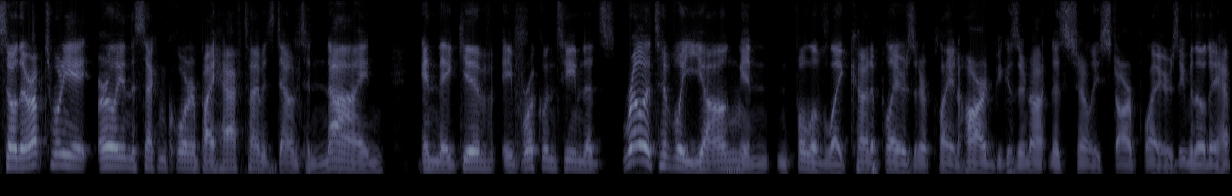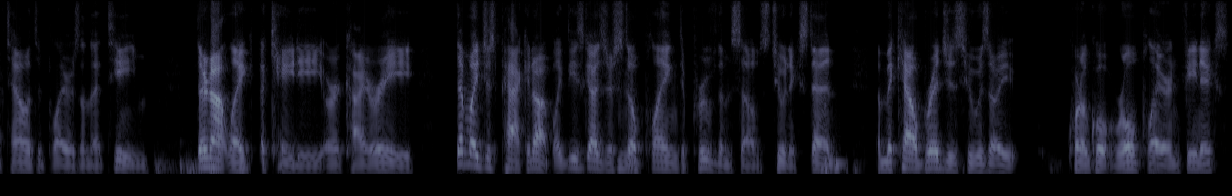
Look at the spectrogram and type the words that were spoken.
So they're up 28 early in the second quarter. By halftime, it's down to nine, and they give a Brooklyn team that's relatively young and, and full of like kind of players that are playing hard because they're not necessarily star players, even though they have talented players on that team. They're not like a KD or a Kyrie that might just pack it up. Like these guys are still mm-hmm. playing to prove themselves to an extent. A Mikal Bridges, who was a quote unquote role player in Phoenix,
